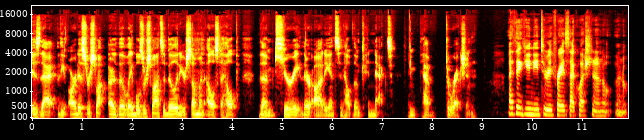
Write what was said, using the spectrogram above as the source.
is that the artist's response or the label's responsibility or someone else to help them curate their audience and help them connect and have direction? I think you need to rephrase that question in a, in a,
